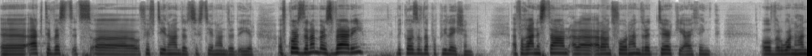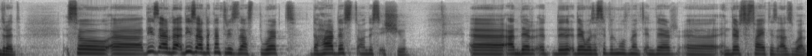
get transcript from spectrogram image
uh, activists. It's 1,500, uh, 1,600 a year. Of course, the numbers vary because of the population. Afghanistan, around 400. Turkey, I think, over 100. So these, are the, these are the countries that worked the hardest on this issue. Uh, and there, uh, there was a civil movement in their, uh, in their societies as well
